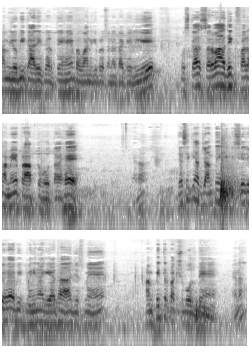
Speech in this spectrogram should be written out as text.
हम जो भी कार्य करते हैं भगवान की प्रसन्नता के लिए उसका सर्वाधिक फल हमें प्राप्त होता है। है ना? जैसे कि आप जानते हैं कि पीछे जो है, अभी एक महीना गया था, जिसमें हम पितृपक्ष बोलते हैं, है ना?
